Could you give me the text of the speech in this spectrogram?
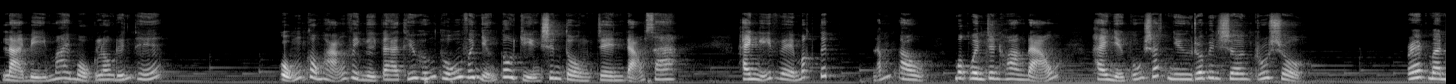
lại bị mai một lâu đến thế? Cũng không hẳn vì người ta thiếu hứng thú với những câu chuyện sinh tồn trên đảo xa. hay nghĩ về mất tích, đắm tàu, một mình trên hoang đảo hay những cuốn sách như Robinson Crusoe. Redmond,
